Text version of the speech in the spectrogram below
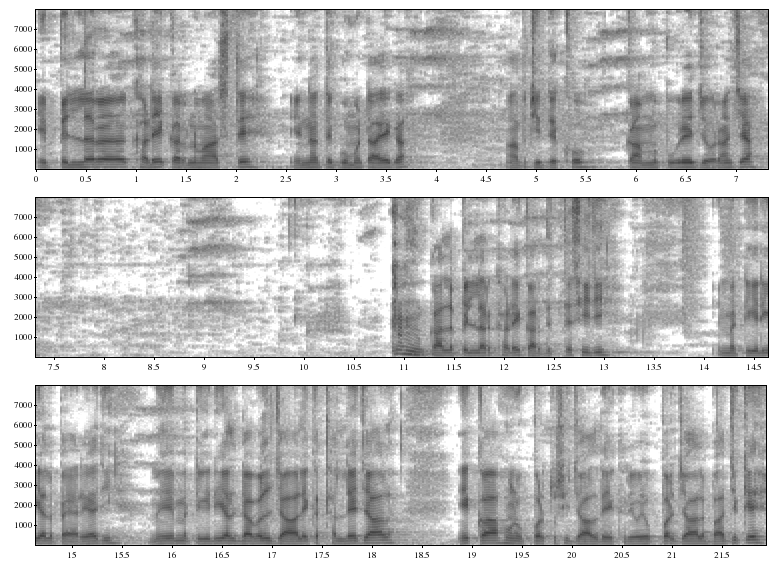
ਇਹ ਪਿੱਲਰ ਖੜੇ ਕਰਨ ਵਾਸਤੇ ਇਹਨਾਂ ਤੇ ਗੁਮਟ ਆਏਗਾ। ਆਪ ਜੀ ਦੇਖੋ, ਕੰਮ ਪੂਰੇ ਜ਼ੋਰਾਂ 'ਚ ਆ। ਕੱਲ ਪਿੱਲਰ ਖੜੇ ਕਰ ਦਿੱਤੇ ਸੀ ਜੀ। ਮਟੀਰੀਅਲ ਪੈ ਰਿਹਾ ਜੀ। ਇਹ ਮਟੀਰੀਅਲ ਡਬਲ ਜਾਲ, ਇੱਕ ਥੱਲੇ ਜਾਲ, ਇੱਕ ਆ ਹੁਣ ਉੱਪਰ ਤੁਸੀਂ ਜਾਲ ਦੇਖ ਰਹੇ ਹੋ। ਇਹ ਉੱਪਰ ਜਾਲ ਵੱਜ ਕੇ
